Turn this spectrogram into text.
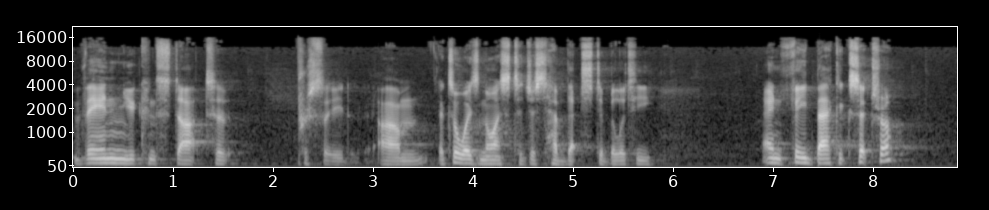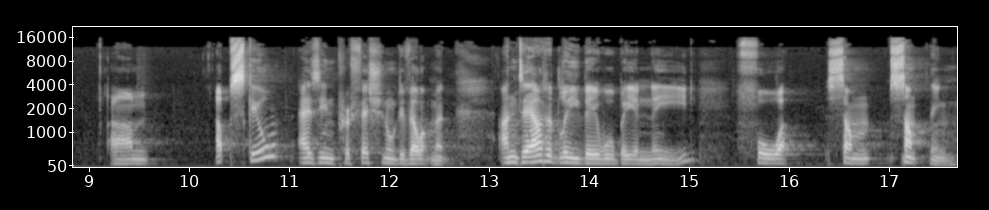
then you can start to proceed. Um, it's always nice to just have that stability and feedback, etc. Um, upskill, as in professional development. Undoubtedly, there will be a need for some something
